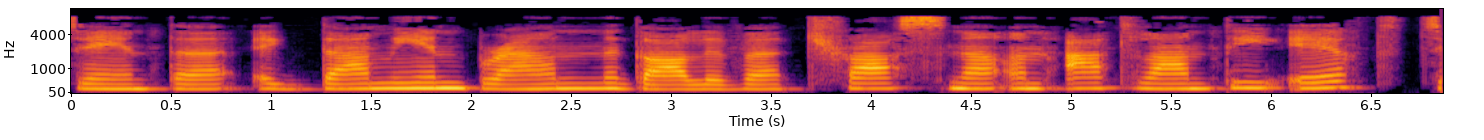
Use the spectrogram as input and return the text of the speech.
déanta ag Damien Brown na Gaillimhe trasna an Atlantaí Écht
